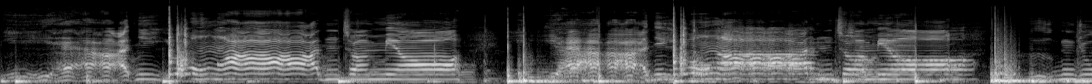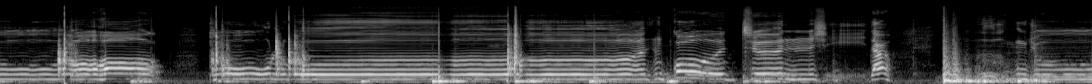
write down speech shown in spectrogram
이해하니 용한 처며 이해하니 용한 처며 응주 붉은 꽃은 시작 응주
